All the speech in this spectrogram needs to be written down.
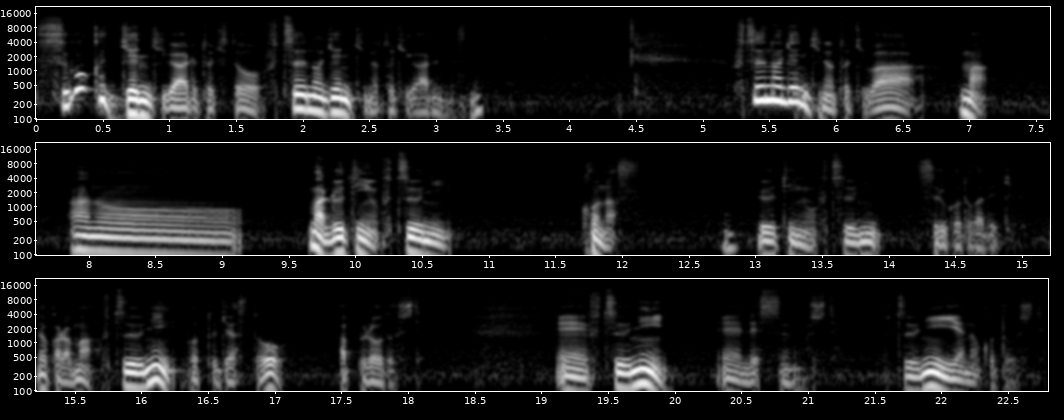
すごく元気がある時と普通の元気の時があるんですね。普通の元気の時はまああのまあルーティンを普通にこなす、ルーティンを普通にすることができる。だからまあ普通にポッドキャストをアップロードして、えー、普通に、えー、レッスンをして。普通に家のことをして。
